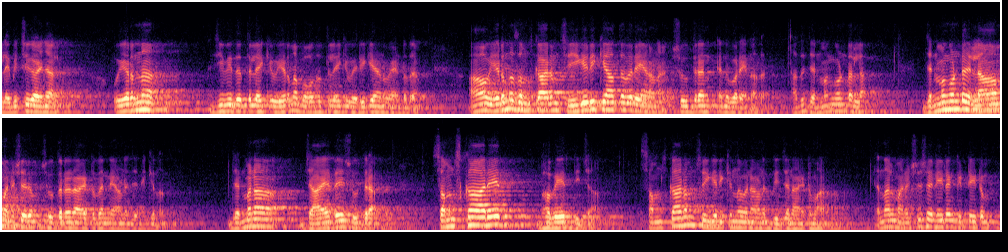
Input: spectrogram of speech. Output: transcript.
ലഭിച്ചു കഴിഞ്ഞാൽ ഉയർന്ന ജീവിതത്തിലേക്ക് ഉയർന്ന ബോധത്തിലേക്ക് വരികയാണ് വേണ്ടത്. ആ ഉയർന്ന സംസ്കാരം സ്വീകരിക്കാത്തവരെയാണ് ശൂദ്രൻ എന്ന് പറയുന്നത്. അത് ജന്മം കൊണ്ടല്ല. ജന്മം കൊണ്ട് എല്ലാ മനുഷ്യരും ശൂദ്രരായിട്ട് തന്നെയാണ് ജനിക്കുന്നത്. ജന്മന ജായതേ ശൂദ്ര. സംസ്കാരേ ഭവേ ദ്വിജ. സംസ്കാരം സ്വീകരിക്കുന്നവനാണ് ദ്വിജനായിട്ട് മാറുന്നത്. എന്നാൽ മനുഷ്യ ശരീരം കിട്ടിയിട്ടും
